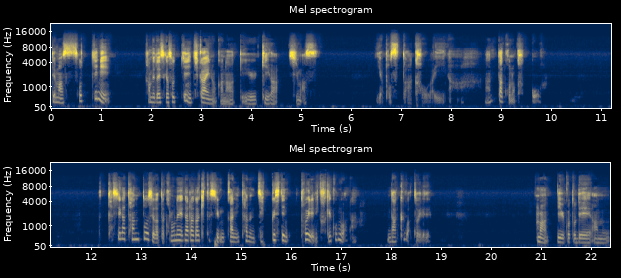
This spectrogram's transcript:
で、まあそっちに、神戸大輔はそっちに近いのかなっていう気がします。いや、ポスター顔がいいななんだこの格好は。私が担当者だったこの絵柄が来た瞬間に多分絶句してトイレに駆け込むわな。泣くわ、トイレで。まあ、っていうことで、あの、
